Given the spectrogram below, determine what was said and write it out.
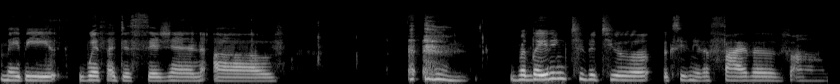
maybe with a decision of relating to the two, excuse me, the Five of um,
